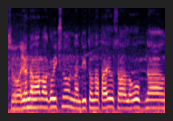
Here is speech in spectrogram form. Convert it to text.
So, ayan na nga mga gawiks no, nandito na tayo sa loob ng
